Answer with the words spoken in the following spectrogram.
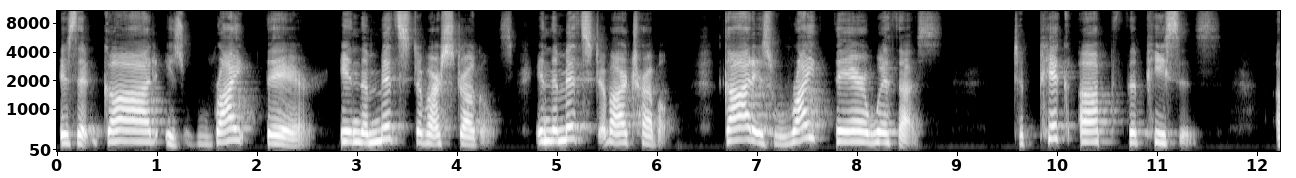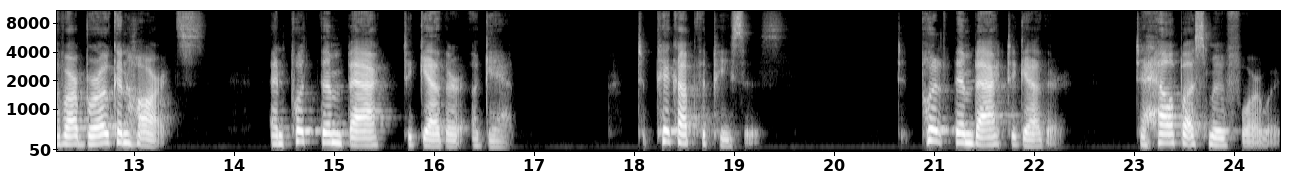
is that God is right there in the midst of our struggles, in the midst of our trouble. God is right there with us to pick up the pieces of our broken hearts and put them back together again. To pick up the pieces, to put them back together, to help us move forward.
